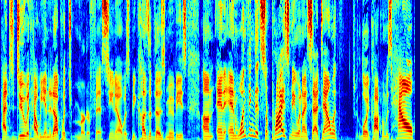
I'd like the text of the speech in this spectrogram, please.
had to do with how we ended up with Murder Fist. You know, it was because of those movies. Um, and and one thing that surprised me when I sat down with Lloyd Kaufman was how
